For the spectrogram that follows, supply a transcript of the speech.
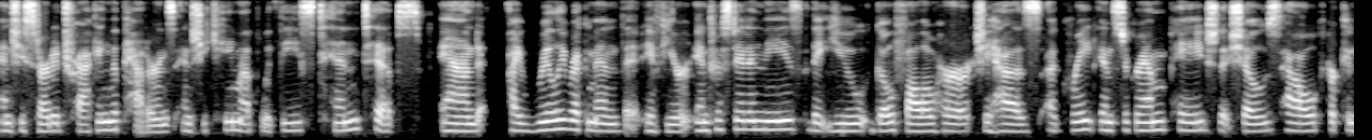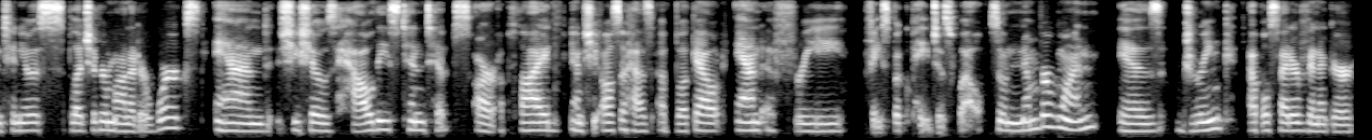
and she started tracking the patterns, and she came up with these 10 tips. And I really recommend that if you're interested in these, that you go follow her. She has a great Instagram page that shows how her continuous blood sugar monitor works, and she shows how these 10 tips are applied. And she also has a book out and a free Facebook page as well. So, number one is drink apple cider vinegar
